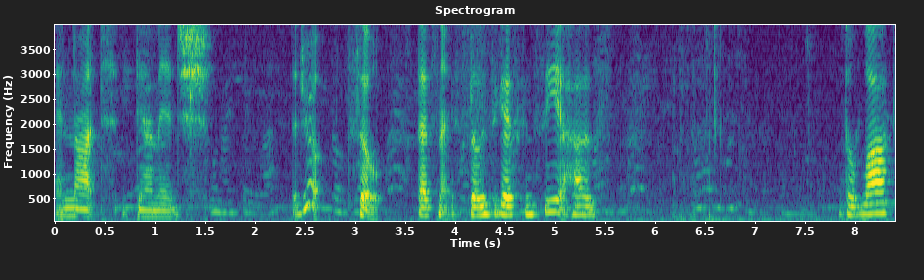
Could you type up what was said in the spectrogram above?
and not damage the drill. So that's nice. So as you guys can see, it has the lock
